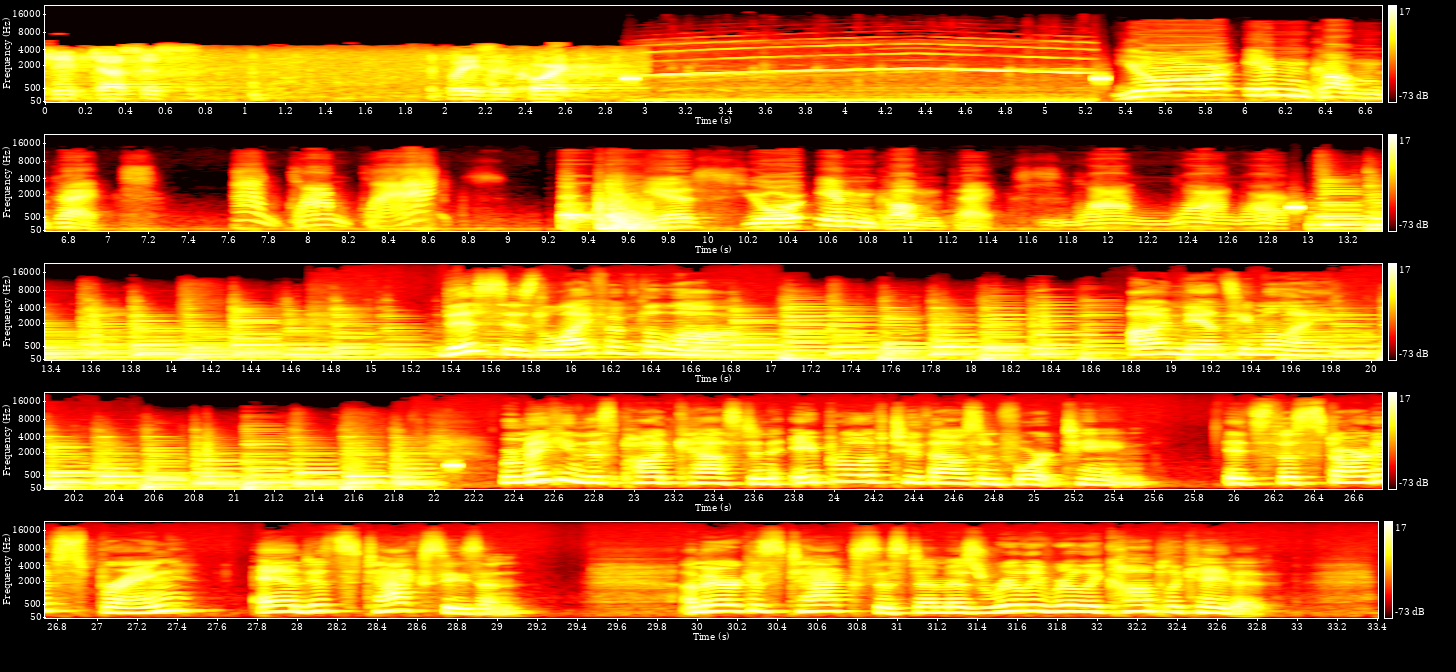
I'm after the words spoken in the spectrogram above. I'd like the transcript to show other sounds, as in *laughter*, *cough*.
Mr. Chief Justice, the pleas of the court. Your income tax. Income tax? Yes, your income tax. This is Life of the Law. I'm Nancy Mullane. We're making this podcast in April of 2014. It's the start of spring and it's tax season. America's tax system is really, really complicated.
